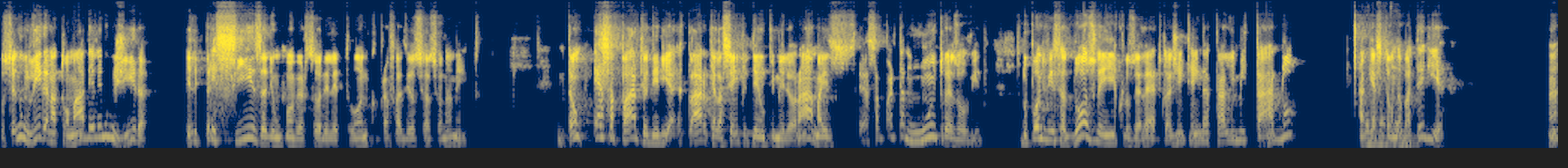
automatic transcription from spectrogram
você não liga na tomada e ele não gira. Ele precisa de um conversor eletrônico para fazer o seu acionamento. Então, essa parte, eu diria, é claro que ela sempre tem o que melhorar, mas essa parte está muito resolvida. Do ponto de vista dos veículos elétricos, a gente ainda está limitado a questão da bateria. Né?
